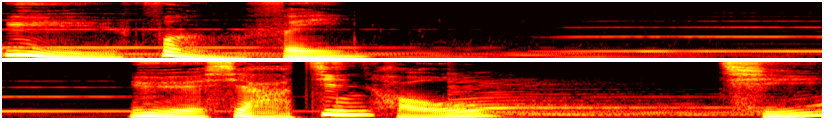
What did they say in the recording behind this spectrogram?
玉凤飞。月下金猴骑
